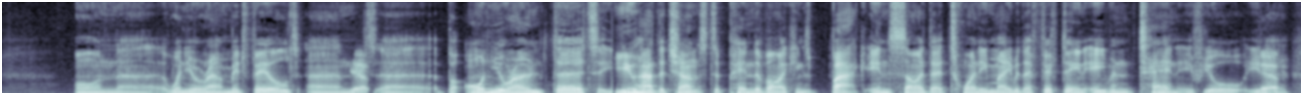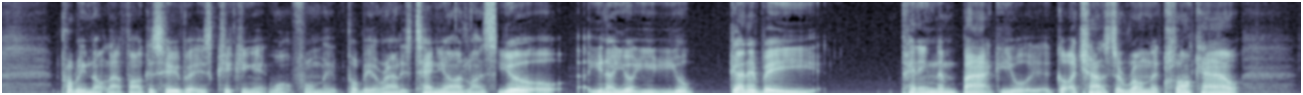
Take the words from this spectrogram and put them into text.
on uh, when you're around midfield and yep. uh, but on your own 30 you had the chance to pin the vikings back inside their 20 maybe their 15 even 10 if you're you yep. know probably not that far because Huber is kicking it what from probably around his 10 yard lines you're you know you're you, you're going to be pinning them back. You've got a chance to run the clock out.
